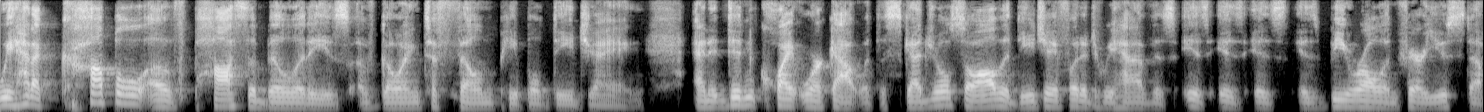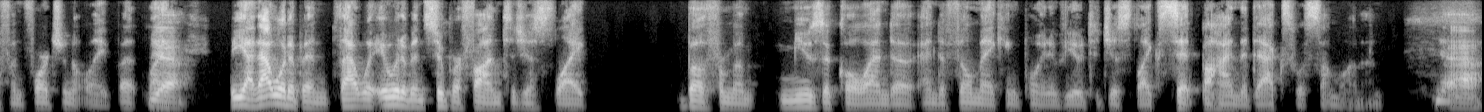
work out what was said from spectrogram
we had a couple of possibilities of going to film people DJing, and it didn't quite work out with the schedule. So all the DJ footage we have is is is is is B roll and fair use stuff, unfortunately. But like, Yeah, but yeah, that would have been that would it would have been super fun to just like both from a musical and a and a filmmaking point of view to just like sit behind the decks with someone. yeah.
